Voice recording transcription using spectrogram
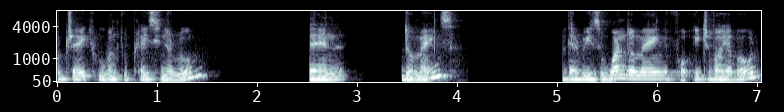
object we want to place in a room. Then domains. There is one domain for each variable,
